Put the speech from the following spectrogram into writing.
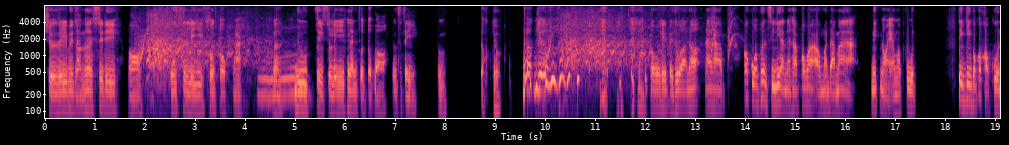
เชอรี่ไม่ต่อเนื่องสิดีบอเป็นสิรีฝนตกนะอืเอออยู่สีสิรีเงินฝนตกบอเป็นสิรีอืมตกอยู่ดอกอยู่ โอเฮ็ดไปทั่วเนาะนะครับ ก็กลัวเพื่อนซีเรียสนะครับ เพราะว่าเอามาดราม่านิดหน่อยเอามาพูด จริง ๆ ผมก็ขอบคุณ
